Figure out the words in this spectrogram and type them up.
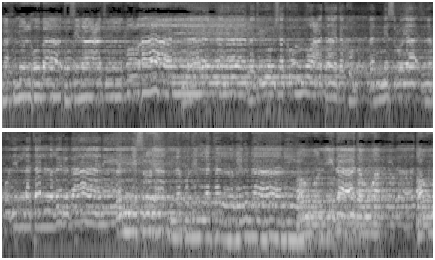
نحن الأبات صناعة القرآن. لا النهاب جيوشكم وعتادكم فالنسر يأنف ذلة الغربان. فالنسر يأنف ذلة الغربان. قوم إذا دوى قوم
